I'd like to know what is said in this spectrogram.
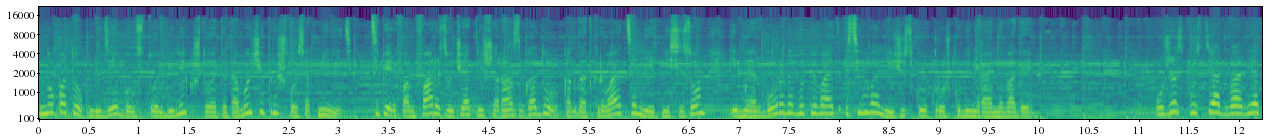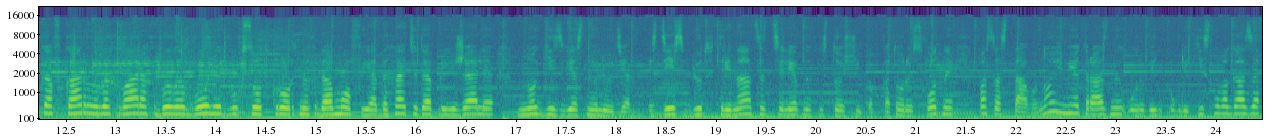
но поток людей был столь велик, что этот обычай пришлось отменить. Теперь фанфары звучат лишь раз в году, когда открывается летний сезон, и мэр города выпивает символическую кружку минеральной воды. Уже спустя два века в Карловых Варах было более 200 курортных домов, и отдыхать сюда приезжали многие известные люди. Здесь бьют 13 целебных источников, которые сходны по составу, но имеют разный уровень углекислого газа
